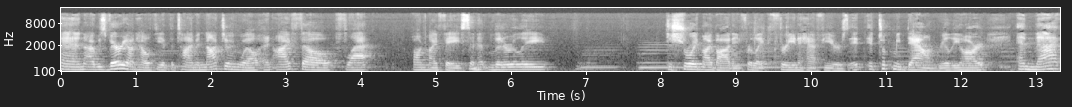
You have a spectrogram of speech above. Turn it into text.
And I was very unhealthy at the time and not doing well. And I fell flat on my face, and it literally destroyed my body for like three and a half years. It, it took me down really hard. And that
